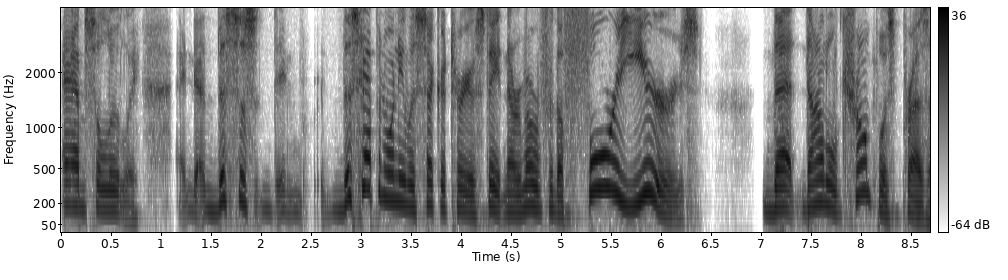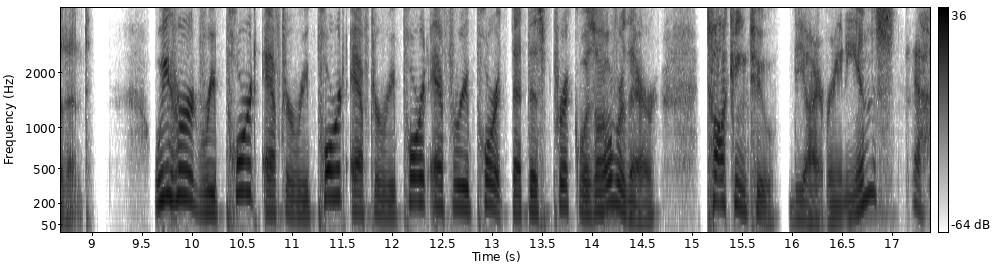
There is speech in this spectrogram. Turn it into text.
Absolutely. Uh, This is this happened when he was Secretary of State. Now remember for the 4 years that Donald Trump was president, we heard report after report after report after report that this prick was over there talking to the Iranians, Yeah.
